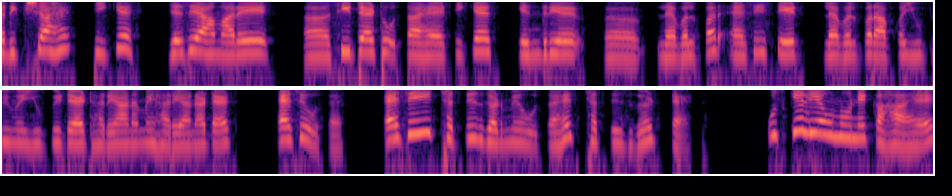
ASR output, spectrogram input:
परीक्षा है, ठीक है? जैसे हमारे सी टेट होता है, ठीक है? केंद्रीय लेवल पर, ऐसे ही स्टेट लेवल पर आपका यूपी में यूपी टैट हरियाणा में हरियाणा टैट ऐसे होता है। ऐसे ही छत्तीसगढ़ में होता है छत्तीसगढ़ टैट उसके लिए उन्होंने कहा है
